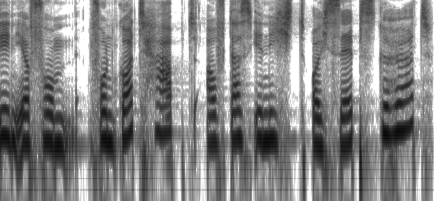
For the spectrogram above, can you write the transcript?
den ihr vom, von Gott habt, auf das ihr nicht euch selbst gehört?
